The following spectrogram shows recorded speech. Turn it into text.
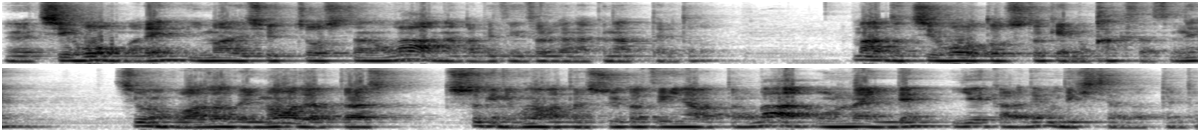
うん、地方まで今まで出張したのがなんか別にそれがなくなったりとか。まああと地方と首都圏の格差ですね。地方の子わざわざ今までだったら首都圏に来なかったら就活できなかったのが、オンラインで家からでもできちゃうだったりと。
